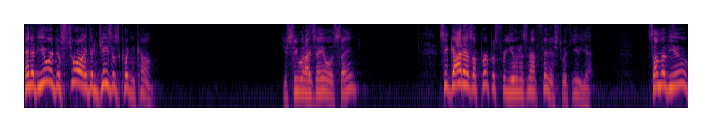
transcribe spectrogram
And if you are destroyed, then Jesus couldn't come. Do you see what Isaiah was saying? See, God has a purpose for you and is not finished with you yet. Some of you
